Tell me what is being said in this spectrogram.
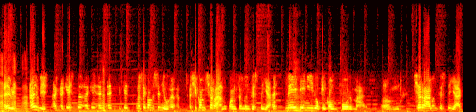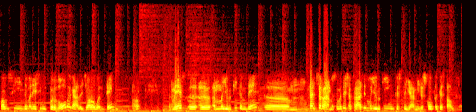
Has vist? Has vist? Aquesta, aquest, aquest, no sé com se diu, eh, així com xerram quan fem en castellà, eh? m'he tenido que conformar. No? Xerram en castellà com si demanessin perdó a vegades, jo no ho entenc. No? A més, eh, eh, en mallorquí també, eh, tant xerram la mateixa frase en mallorquí i en castellà. Mira, escolta aquesta altra.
